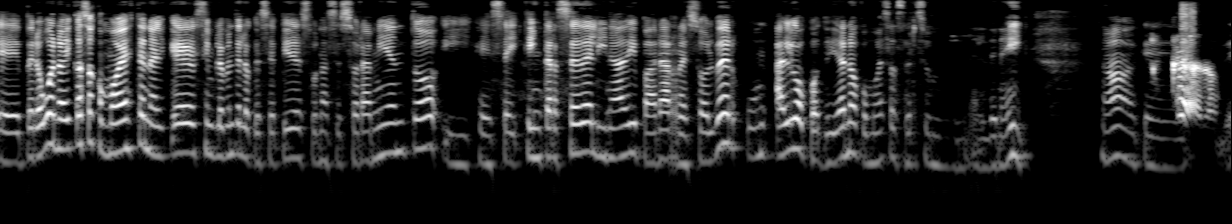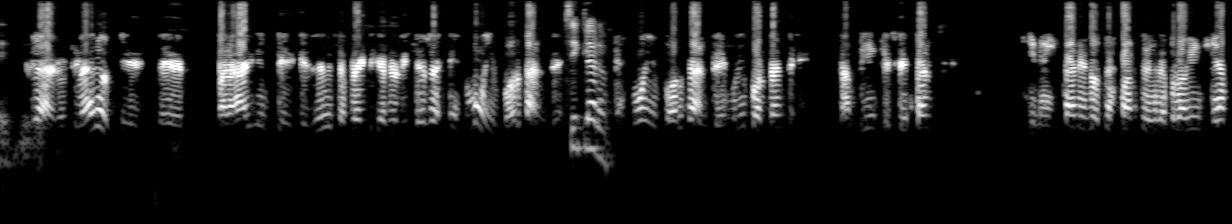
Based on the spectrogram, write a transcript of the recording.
eh, pero bueno, hay casos como este en el que simplemente lo que se pide es un asesoramiento y que, se, que intercede el INADI para resolver un, algo cotidiano como es hacerse un, el DNI. ¿no? Que, claro, claro, claro que para alguien que, que lleve esa práctica religiosa es muy importante. Sí, claro. Es muy importante, es muy importante también que sepan quienes están en otras partes de la provincia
